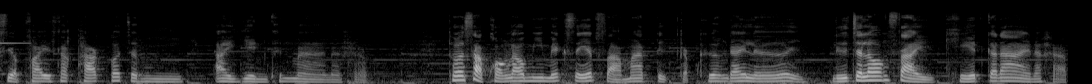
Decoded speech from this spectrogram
เสียบไฟสักพักก็จะมีไอเย็นขึ้นมานะครับ โทรศัพท์ของเรามี MagSafe สามารถติดกับเครื่องได้เลย หรือจะลองใส่เคสก็ได้นะครับ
